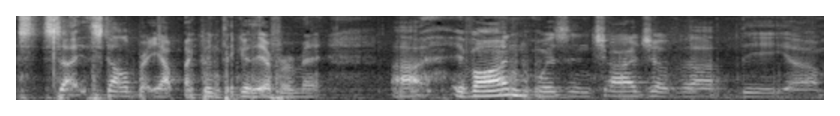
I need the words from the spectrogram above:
Celebrate, yep, I couldn't think of there for a minute. Uh, Yvonne was in charge of uh, the, um,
